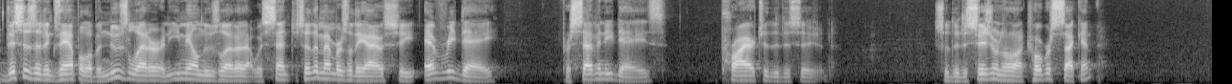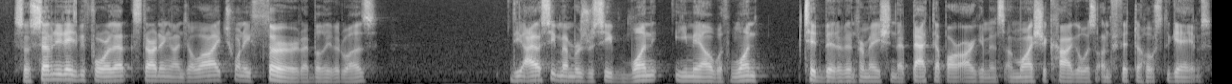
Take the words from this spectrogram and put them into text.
this is an example of a newsletter, an email newsletter that was sent to the members of the IOC every day for 70 days prior to the decision. So the decision was on October 2nd. So 70 days before that, starting on July 23rd, I believe it was, the IOC members received one email with one tidbit of information that backed up our arguments on why Chicago was unfit to host the games.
